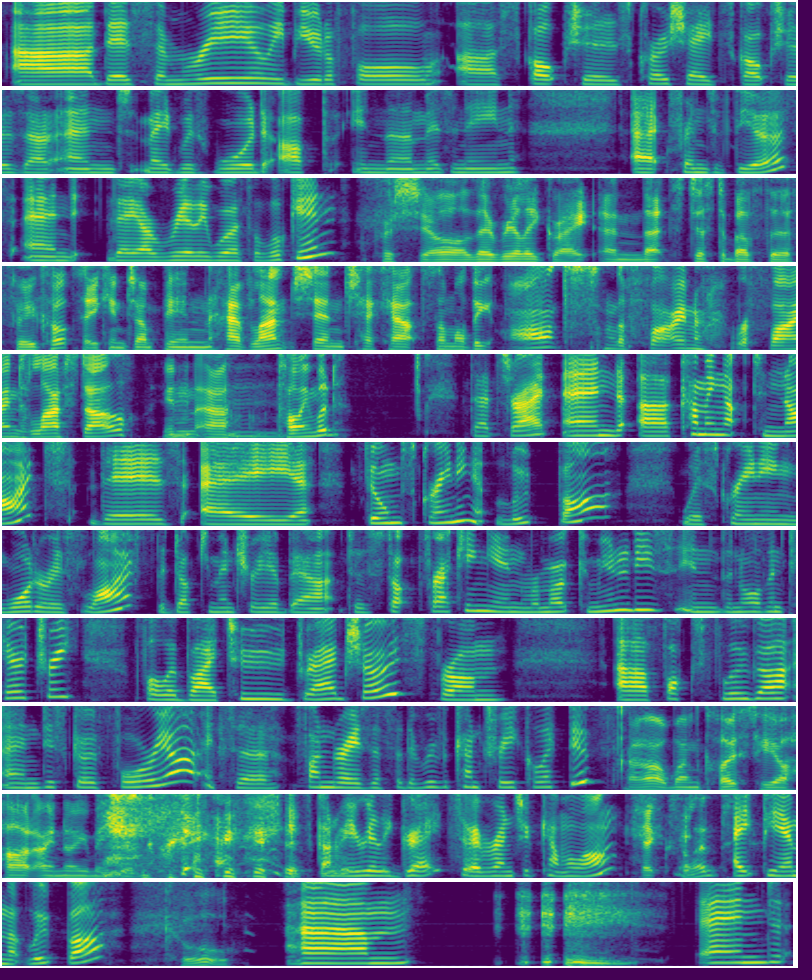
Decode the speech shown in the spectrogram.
Uh, there's some really beautiful uh, sculptures, crocheted sculptures, uh, and made with wood up in the mezzanine at Friends of the Earth, and they are really worth a look in. For sure, they're really great, and that's just above the food court, so you can jump in, have lunch, and check out some of the arts, and the fine, refined lifestyle in mm-hmm. Collingwood. That's right. And uh, coming up tonight, there's a film screening at Loop Bar. We're screening Water is Life, the documentary about to stop fracking in remote communities in the Northern Territory, followed by two drag shows from uh, Fox Fluger and Discophoria. It's a fundraiser for the River Country Collective. Oh, one close to your heart, I know, Megan. yeah, it's going to be really great, so everyone should come along. Excellent. 8 p.m. at Loop Bar. Cool. Um, and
